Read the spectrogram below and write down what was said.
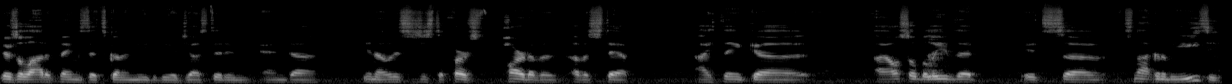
There's a lot of things that's going to need to be adjusted, and and uh, you know, this is just the first part of a of a step. I think uh, I also believe that it's uh, it's not going to be easy.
